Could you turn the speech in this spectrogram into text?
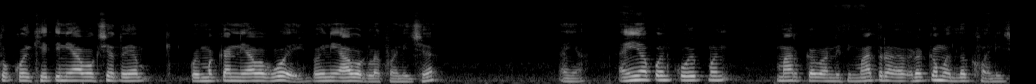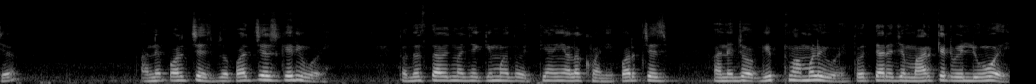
તો કોઈ ખેતીની આવક છે તો એમ, કોઈ મકાનની આવક હોય તો એની આવક લખવાની છે. અહીંયા અહીંયા પણ કોઈ પણ માર્ક કરવાની નથી, માત્ર રકમ જ લખવાની છે. અને પરચેસ જો પરચેસ કર્યું હોય તો દસ્તાવેજમાં જે કિંમત હોય ત્યાં અહીંયા લખવાની. પરચેઝ અને જો ગિફ્ટમાં મળ્યું હોય, તો અત્યારે જે માર્કેટ વેલ્યુ હોય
